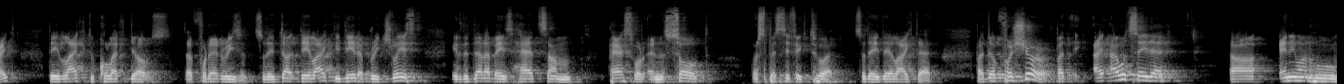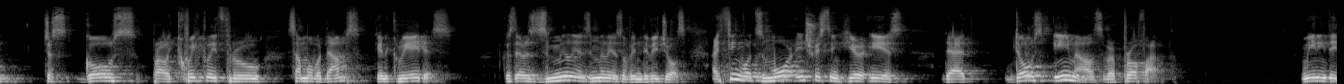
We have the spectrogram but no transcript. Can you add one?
right? They like to collect those that, for that reason. So they they like the data breach list if the database had some password and a salt or specific to it. So they, they like that. But the, for sure, but I, I would say that uh, anyone who just goes probably quickly through some of the dumps can create this because there's millions and millions of individuals. I think what's more interesting here is that those emails were profiled, meaning they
